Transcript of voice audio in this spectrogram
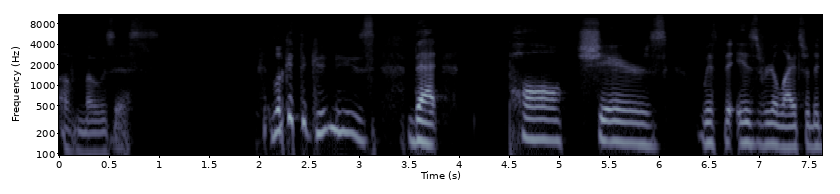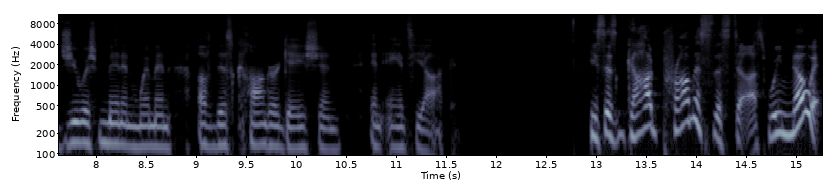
of Moses. Look at the good news that Paul shares with the Israelites or the Jewish men and women of this congregation in Antioch. He says, God promised this to us. We know it.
